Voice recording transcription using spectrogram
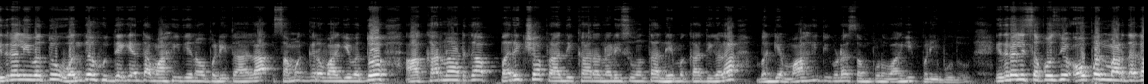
ಇದರಲ್ಲಿ ಇವತ್ತು ಒಂದೇ ಹುದ್ದೆಗೆ ಅಂತ ಮಾಹಿತಿ ನಾವು ಪಡೀತಾ ಇಲ್ಲ. ಸಮಗ್ರವಾಗಿ ಇವತ್ತು ಆ ಕರ್ನಾಟಕ ಪರೀಕ್ಷಾ ಪ್ರಾಧಿಕಾರ ನಡೆಸುವಂತಹ ನೇಮಕಾತಿಗಳ ಬಗ್ಗೆ ಮಾಹಿತಿ ಕೂಡ ಸಂಪೂರ್ಣವಾಗಿ ಪಡಿಬಹುದು ಇದರಲ್ಲಿ ಸಪೋಸ್ ನೀವು ಓಪನ್ ಮಾಡಿದಾಗ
